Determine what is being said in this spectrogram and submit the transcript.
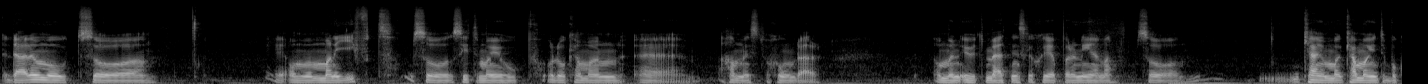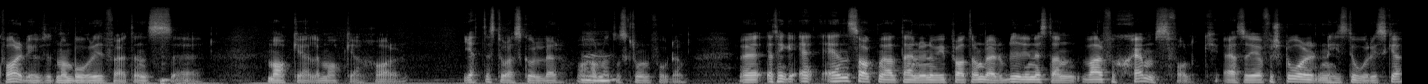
Däremot så om man är gift så sitter man ju ihop och då kan man eh, hamna i en situation där om en utmätning ska ske på den ena så kan, man, kan man ju inte bo kvar i det huset man bor i för att ens eh, make eller maka har jättestora skulder och mm. hamnat hos Kronofogden. Eh, jag tänker en, en, sak med allt det här nu när vi pratar om det här, då blir det nästan varför skäms folk? Alltså jag förstår den historiska,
